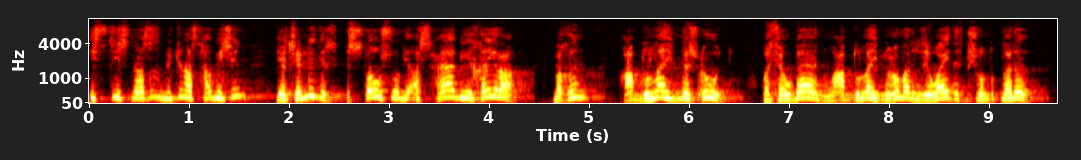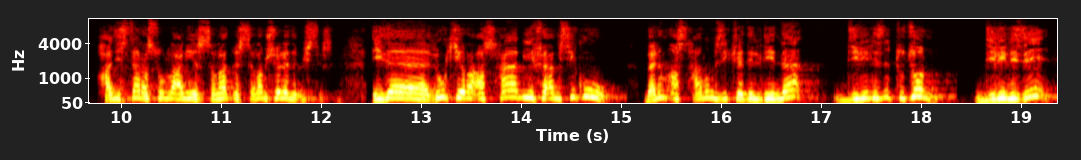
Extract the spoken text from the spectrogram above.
İstisnasız bütün ashabı için geçerlidir. İstavsu bi ashabi hayra. Bakın Abdullah ibn Mes'ud ve Thevban ve Abdullah ibn Umar rivayet etmiş oldukları hadiste Resulullah aleyhissalatü vesselam şöyle demiştir. İzâ zukira ashabi feemsikû. Benim ashabım zikredildiğinde dilinizi tutun. Dilinizi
